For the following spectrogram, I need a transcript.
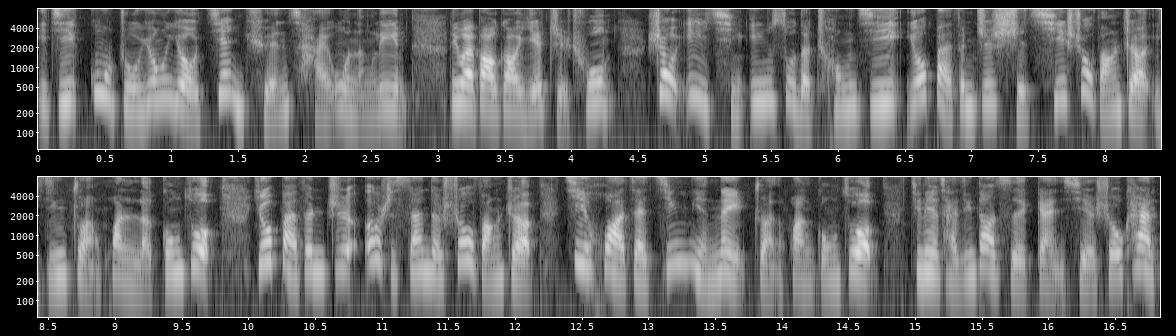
以及雇主拥有健全财务能力。另外报告也指出，受疫情因素的冲击，有百分之十七受访者已经转换了工作，有百分之二十三的受访者计划在今年内转换工作。今天的财经到此，感谢收看。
